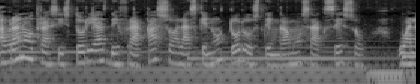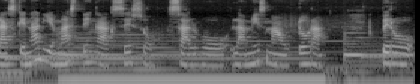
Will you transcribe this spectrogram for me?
Habrán otras historias de fracaso a las que no todos tengamos acceso o a las que nadie más tenga acceso, salvo la misma autora, pero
